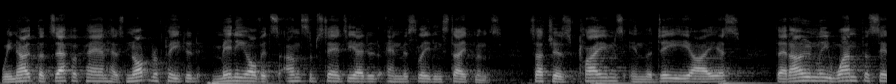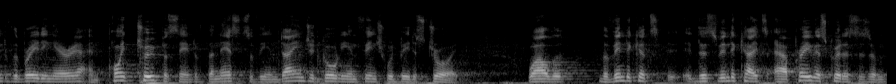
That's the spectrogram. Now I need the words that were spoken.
We note that Zapopan has not repeated many of its unsubstantiated and misleading statements, such as claims in the DEIS that only 1 per cent of the breeding area and 0.2 per cent of the nests of the endangered Gouldian finch would be destroyed. While the, this vindicates our previous criticism,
